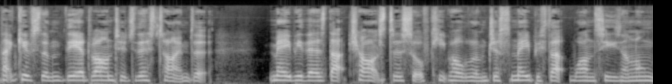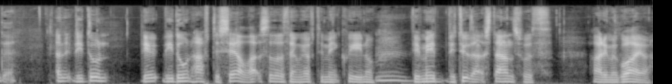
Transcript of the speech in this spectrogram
that gives them the advantage this time that maybe there's that chance to sort of keep hold of them just maybe for that one season longer. And they don't they they don't have to sell. That's the other thing we have to make clear. You know, mm. they made they took that stance with Harry Maguire,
